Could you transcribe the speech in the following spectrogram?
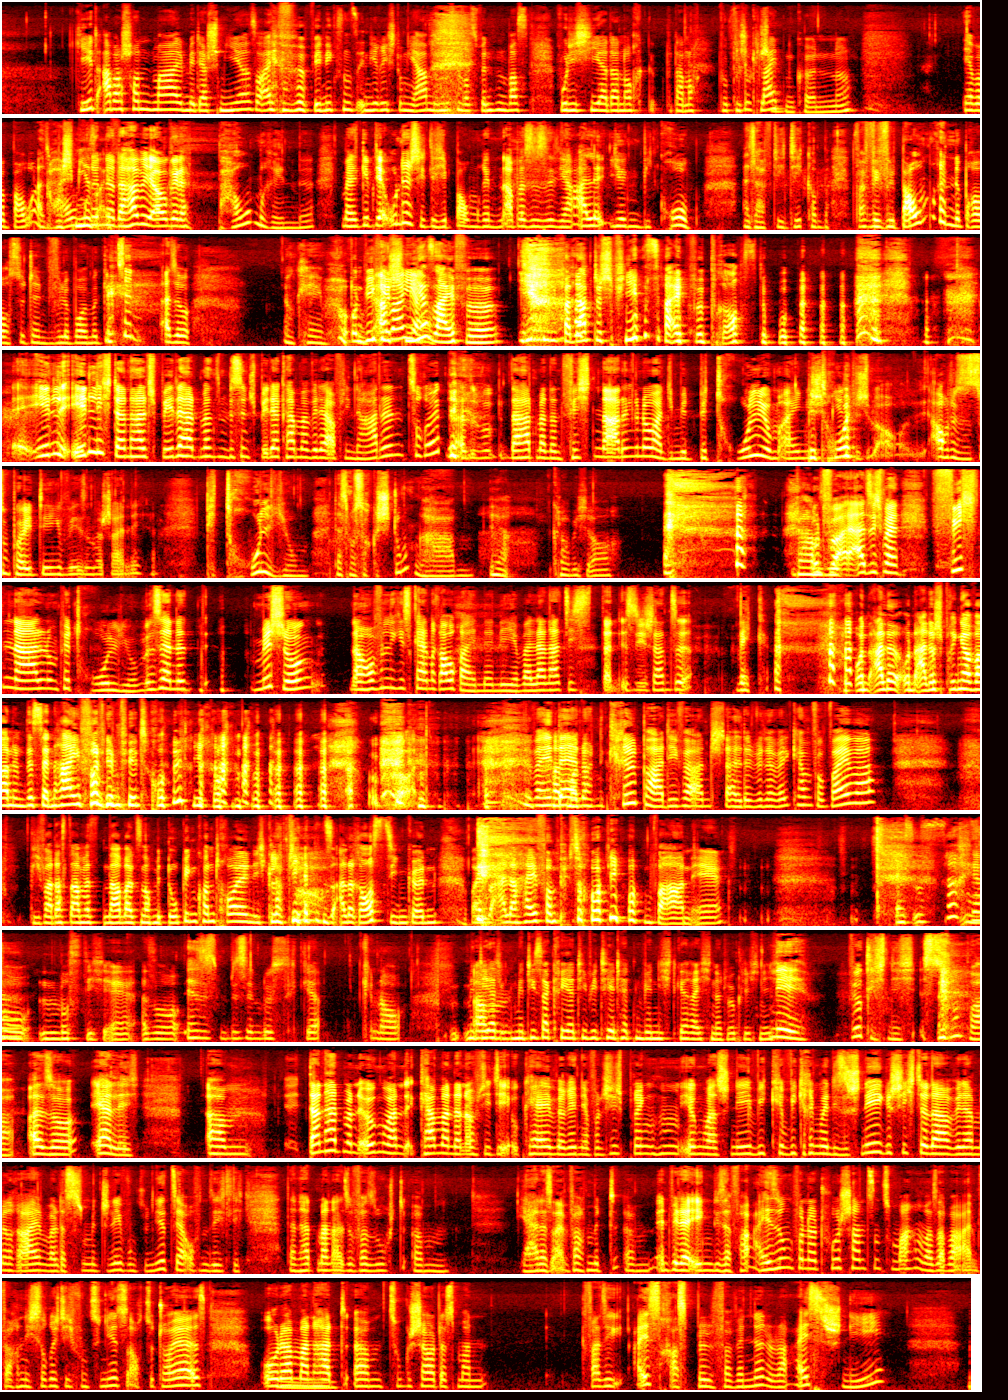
Geht aber schon mal mit der Schmierseife wenigstens in die Richtung, ja, wir müssen was finden, was, wo die Skier dann noch, dann noch wirklich Flutschen. gleiten können, ne? Ja, aber, Bau, also Aber Baumrinde, Schmierseife. da habe ich auch gedacht, Baumrinde? Ich meine, es gibt ja unterschiedliche Baumrinden, aber sie sind ja alle irgendwie grob. Also auf die Idee kommt, man- wie viel Baumrinde brauchst du denn? Wie viele Bäume gibt es denn? Also, okay. Und gut. wie viel Aber ja. Schmierseife? Wie viel verdammte Schmierseife brauchst du? Äh, Ähnlich, ähnlich dann halt später hat man es ein bisschen später kam man wieder auf die Nadeln zurück. Also da hat man dann Fichtennadeln genommen, hat die mit Petroleum eingeschmiert. Auch, auch eine super Idee gewesen wahrscheinlich. Petroleum, das muss doch gestunken haben. Ja, glaube ich auch. Haben Und vor, also ich meine, Fichtennadeln und Petroleum ist ja eine Mischung. Na, hoffentlich ist kein Raucher in der Nähe, weil dann hat sich, dann ist die Schanze weg. und, alle, und alle Springer waren ein bisschen high von dem Petroleum. Oh Gott. War hinterher noch eine Grillparty veranstaltet, wenn der Wettkampf vorbei war. Wie war das damals, damals noch mit Dopingkontrollen? Ich glaube, die hätten sie alle rausziehen können, weil sie alle high vom Petroleum waren, ey. Es ist ja. so lustig, ey. Also Es ist ein bisschen lustig, ja. Genau. mit, der, Ähm. mit dieser Kreativität hätten wir nicht gerechnet, wirklich nicht. Nee, wirklich nicht. Ist super. also, ehrlich. Ähm, dann hat man irgendwann, kam man dann auf die Idee, okay, wir reden ja von Skispringen, hm, irgendwas Schnee, wie, wie kriegen wir diese Schneegeschichte da wieder mit rein, weil das mit Schnee funktioniert ja offensichtlich. Dann hat man also versucht, ähm, ja, das einfach mit ähm, entweder irgendwie dieser Vereisung von Naturschanzen zu machen, was aber einfach nicht so richtig funktioniert, es auch zu teuer ist. Oder man hat ähm, zugeschaut, dass man quasi Eisraspel verwendet oder Eisschnee.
